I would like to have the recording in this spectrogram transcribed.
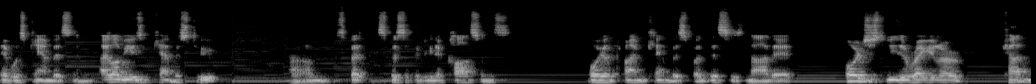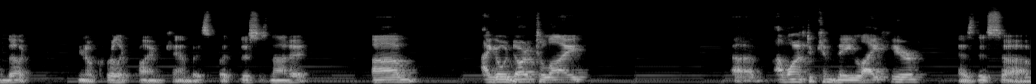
it was canvas. And I love using canvas too, um, spe specifically the Claessens oil prime canvas, but this is not it. Or just use a regular cotton duck, you know, acrylic prime canvas, but this is not it. Um, I go dark to light. Uh, I wanted to convey light here as this, uh,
